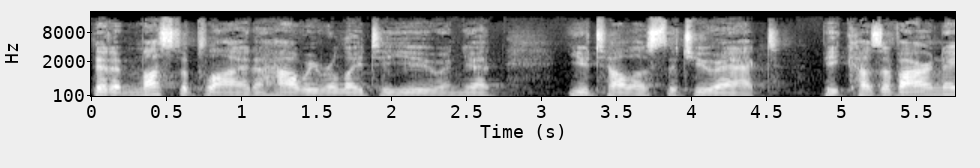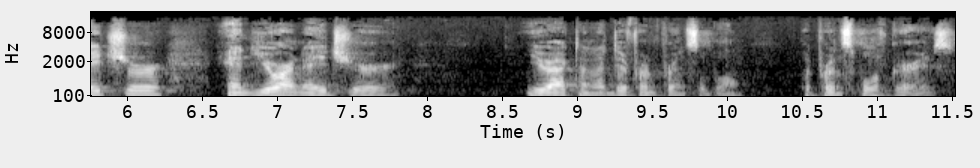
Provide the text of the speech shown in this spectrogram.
that it must apply to how we relate to you, and yet you tell us that you act because of our nature and your nature, you act on a different principle, the principle of grace.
